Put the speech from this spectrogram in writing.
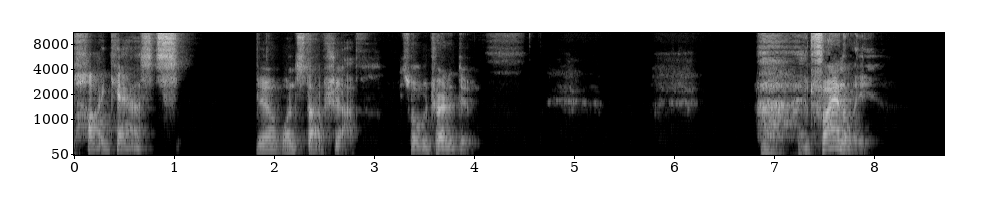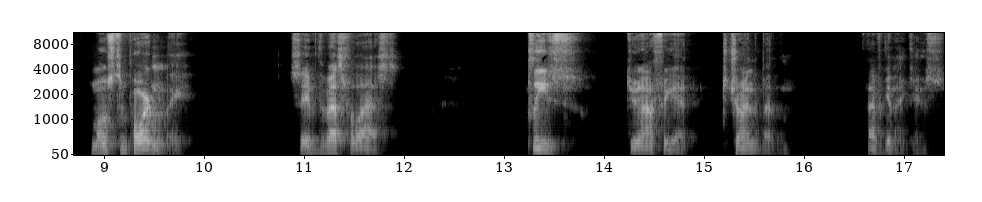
podcasts you know, one stop shop. That's what we try to do. And finally, most importantly, save the best for last. Please do not forget to join the Bedlam. Have a good night, guys.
